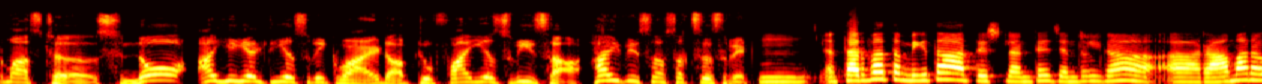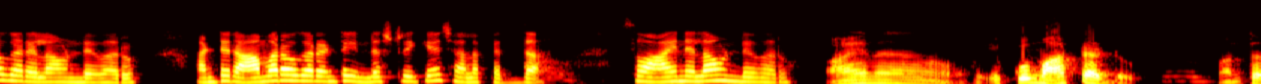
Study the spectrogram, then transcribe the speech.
masters. No E IELTS required up to 5 years visa. High visa success rate. మ్మ్. తర్వాత మిగతా ఆర్టిస్టులు అంటే జనరల్గా ఆ, రామారావు గారు ఎలా ఉండేవారు అంటే రామారావు గారు అంటే ఇండస్ట్రీకే చాలా పెద్ద సో ఆయన ఎలా ఉండేవారు ఆయన ఎక్కువ మాట్లాడు అంతా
